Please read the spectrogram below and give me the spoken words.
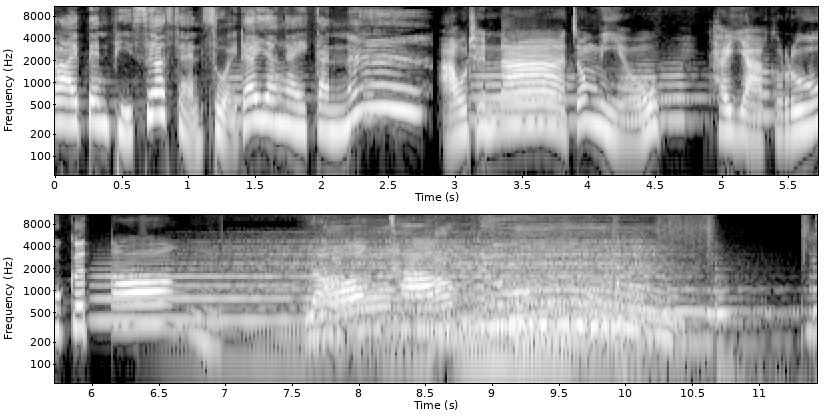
กลายเป็นผีเสื้อแสนสวยได้ยังไงกันนะเอาเถอะนาเจ้าเหมียว ถ้าอยากรู้ก็ต้อง ลองทำดู กิ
